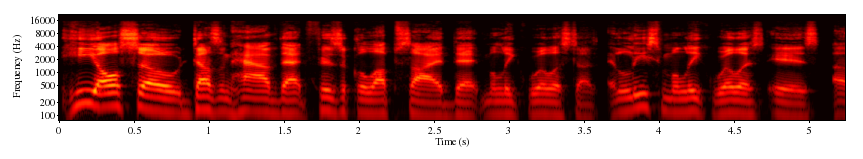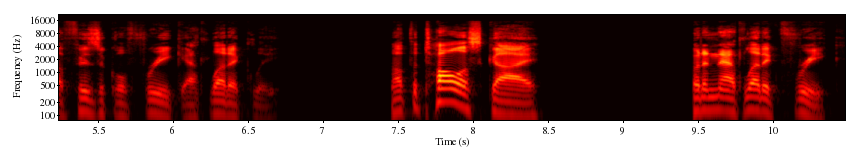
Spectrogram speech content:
He also doesn't have that physical upside that Malik Willis does. At least Malik Willis is a physical freak athletically. Not the tallest guy, but an athletic freak.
